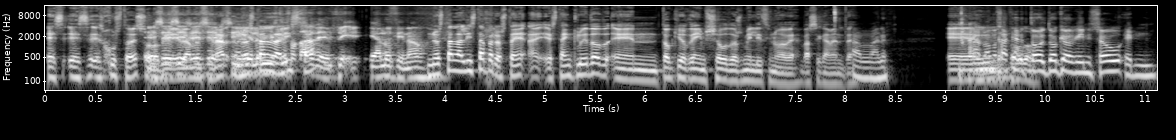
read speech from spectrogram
Es, es- es justo eso lo Ese, que iba a mencionar. sí, no está lo en la lista. tarde, He alucinado. No está en la lista, pero está, está incluido en Tokyo Game Show 2019, básicamente. Ah, vale. Eh, Ahí Vamos a hacer todo. todo el Tokyo Game Show en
